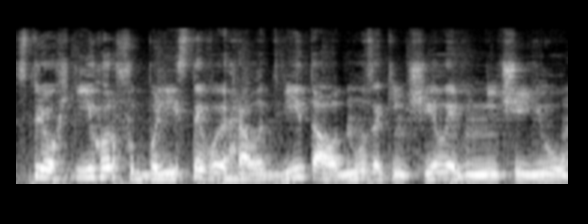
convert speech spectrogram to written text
З трьох ігор футболісти виграли дві та одну закінчили в нічию.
